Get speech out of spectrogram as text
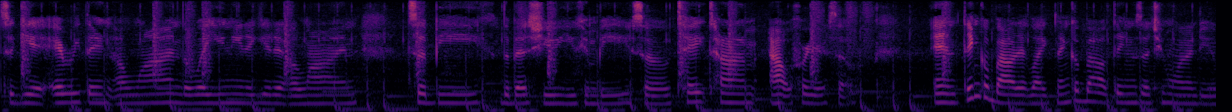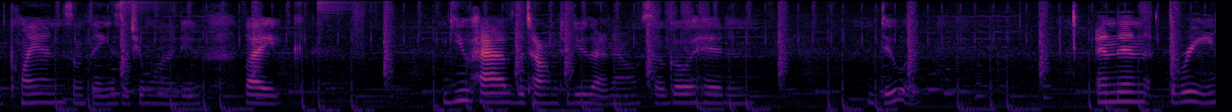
to get everything aligned the way you need to get it aligned to be the best you you can be. So take time out for yourself. And think about it like think about things that you want to do. Plan some things that you want to do. Like you have the time to do that now. So go ahead and do it. And then three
